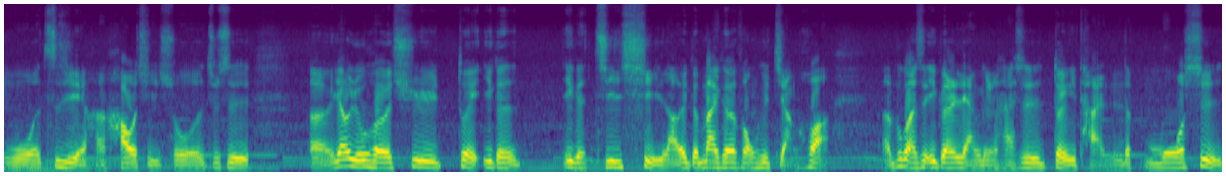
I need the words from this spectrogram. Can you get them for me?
我自己也很好奇，说就是呃要如何去对一个一个机器，然后一个麦克风去讲话，呃不管是一个人、两个人还是对谈的模式，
